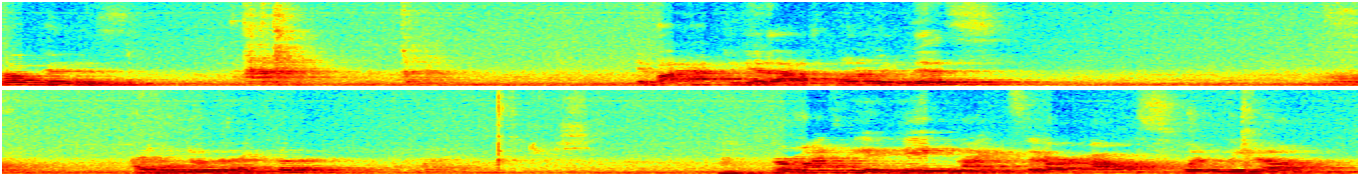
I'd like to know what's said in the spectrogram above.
oh goodness, if I have to get out of one with this, I don't know that I could. It reminds me of game nights at our house when we um,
